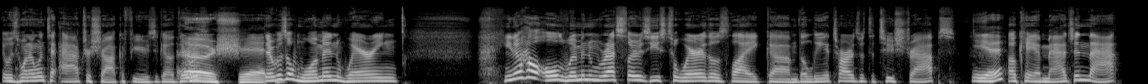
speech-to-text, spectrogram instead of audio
It was when I went to Aftershock a few years ago. There was, Oh shit. there was a woman wearing. You know how old women wrestlers used to wear those like um, the leotards with the two straps? yeah. Okay, imagine that,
